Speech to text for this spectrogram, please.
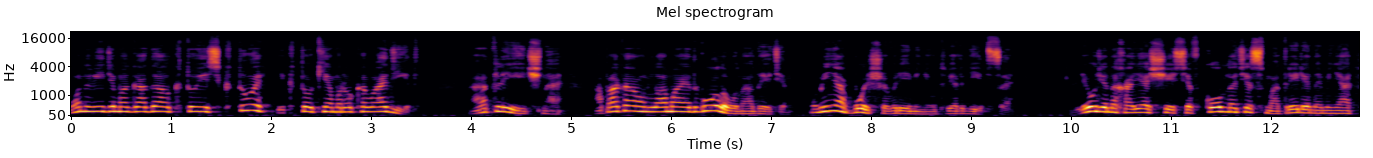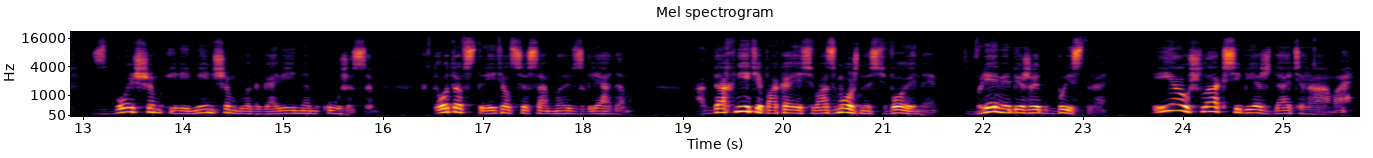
Он, видимо, гадал, кто есть кто и кто кем руководит. Отлично. А пока он ломает голову над этим, у меня больше времени утвердиться. Люди, находящиеся в комнате, смотрели на меня с большим или меньшим благоговейным ужасом. Кто-то встретился со мной взглядом. «Отдохните, пока есть возможность, воины. Время бежит быстро». И я ушла к себе ждать Рама.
